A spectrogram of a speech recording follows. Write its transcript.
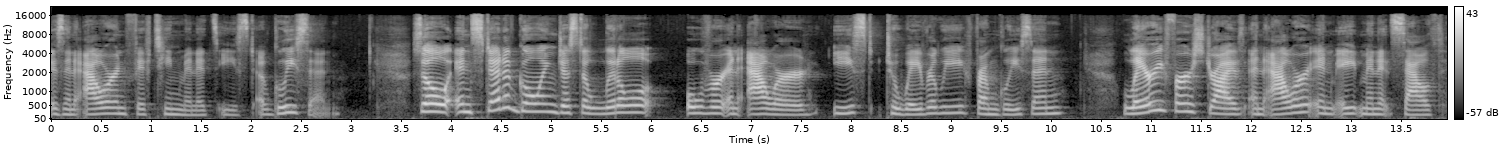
is an hour and 15 minutes east of Gleason. So instead of going just a little over an hour east to Waverly from Gleason, Larry first drives an hour and eight minutes south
